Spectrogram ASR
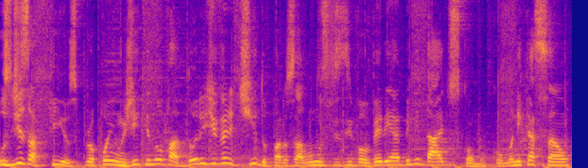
Os desafios propõem um jeito inovador e divertido para os alunos desenvolverem habilidades como comunicação,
